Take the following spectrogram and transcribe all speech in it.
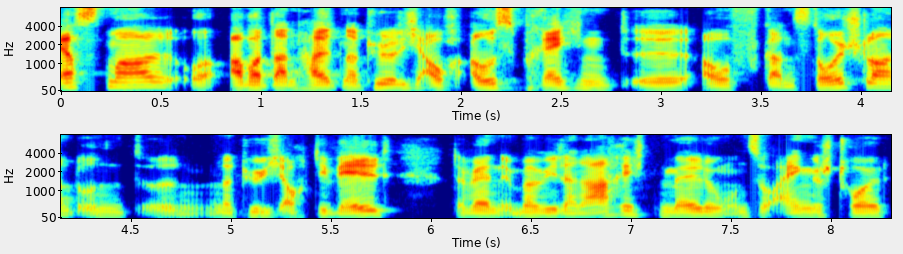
erstmal, aber dann halt natürlich auch ausbrechend äh, auf ganz Deutschland und äh, natürlich auch die Welt. Da werden immer wieder Nachrichtenmeldungen und so eingestreut.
